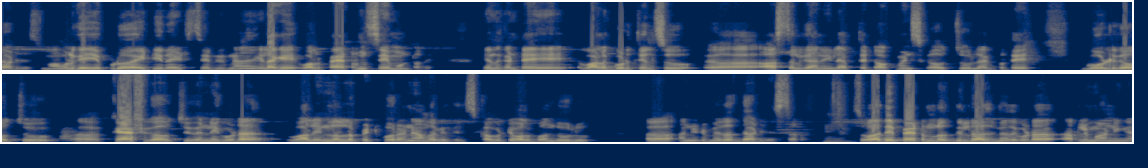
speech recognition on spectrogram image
దాడి చేస్తారు. మామూలుగా ఎప్పుడు ఐటీ రైట్స్ జరిగినా ఇలాగే వాళ్ళ ప్యాటర్న్ సేమ్ ఉంటుంది. ఎందుకంటే వాళ్ళకు కూడా తెలుసు ఆస్తులు కానీ లేకపోతే డాక్యుమెంట్స్ కావచ్చు లేకపోతే గోల్డ్ కావచ్చు క్యాష్ కావచ్చు ఇవన్నీ కూడా వాళ్ళ ఇళ్ళల్లో పెట్టుకోరని అందరికీ తెలుసు. కాబట్టి వాళ్ళ బంధువులు అన్నిటి మీద దాడి చేస్తారు. సో అదే ప్యాటర్న్లో దిల్ రాజు మీద కూడా అర్లీ మార్నింగ్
